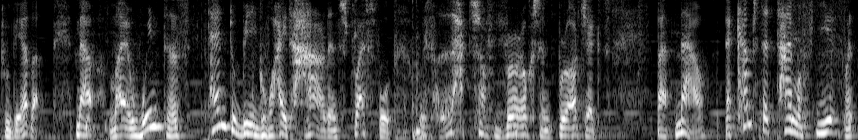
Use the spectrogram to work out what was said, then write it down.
to the other. Now, my winters tend to be quite hard and stressful, with lots of works and projects. But now, there comes the time of year when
